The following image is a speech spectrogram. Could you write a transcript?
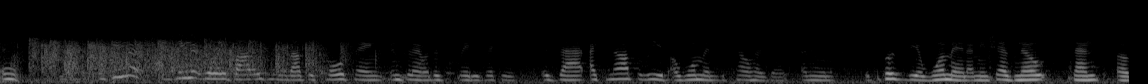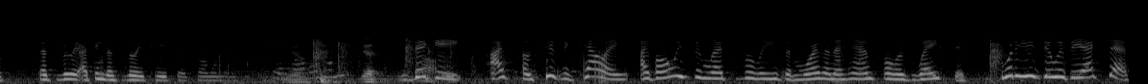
And The thing that, the thing that really bothers me about this whole thing, incident with this lady Vicky, is that I cannot believe a woman would tell her this. I mean, it's supposed to be a woman. I mean, she has no sense of. That's really. I think that's really tasteless for a woman. Yes. Vicky, I, oh, excuse me, Kellie. I've always been led to believe that more than a handful is wasted. What do you do with the excess?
